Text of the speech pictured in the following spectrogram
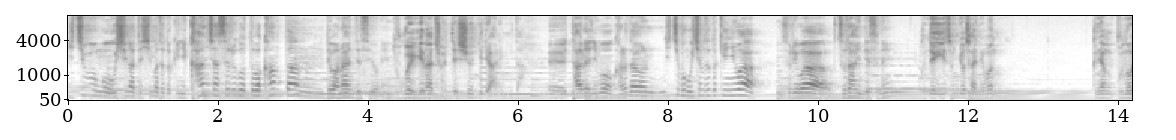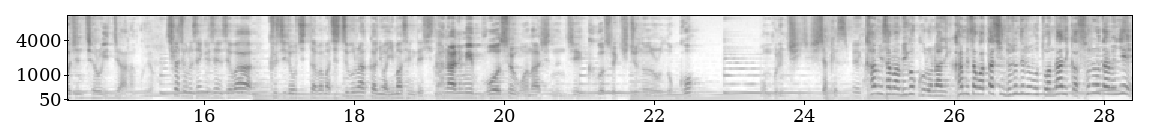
一部分を失ってしまった時に感謝することは簡単ではないんですよね、 누구에게나 절대 쉬운 일이 아닙니다. えー誰にも体の一部分を失った時にはそれは辛いんですね 근데 이 선교사님은 그냥 무너진 채로 있지 않았고요. しかしこの宣教師先生は崩れ落ちたまま秩父の中にはいませんでした 하나님이 무엇을 원하시는지 그것을 기준으로 놓고 몸부림치기 えー 시작했습니다. 神様見心は何か神様私に望んでいることは何かそれのために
